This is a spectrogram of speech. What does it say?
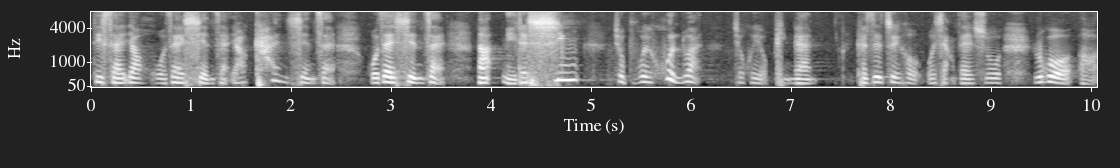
第三，要活在现在，要看现在，活在现在，那你的心就不会混乱，就会有平安。可是最后，我想再说，如果啊，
